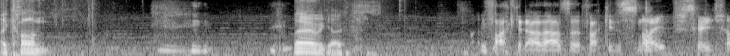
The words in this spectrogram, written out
I can't. there we go. fucking hell, that was a fucking snipe screenshot.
